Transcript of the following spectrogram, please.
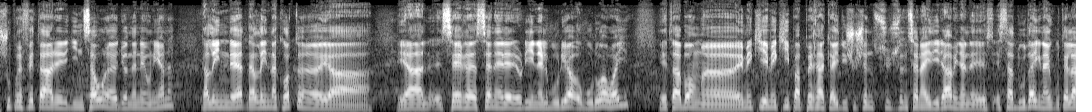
suprefeta gintzau joan den eunian, galdein dakot, ea, ea zer zen horien elburua, burua bai, eta bon, emeki emeki paperak haidu zuzen zen nahi dira, baina ez, da dudaik nahi gutela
